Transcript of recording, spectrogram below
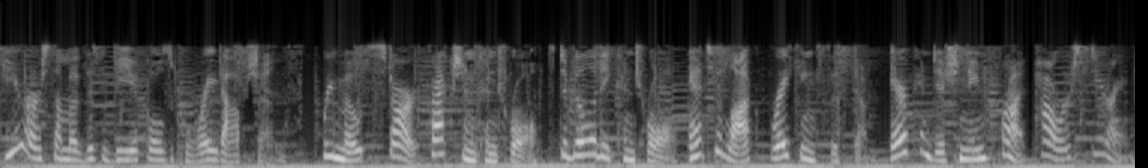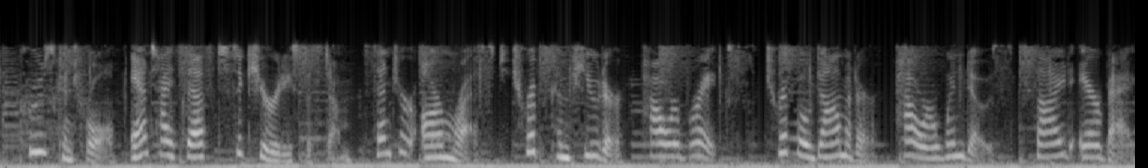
Here are some of this vehicle's great options. Remote start, traction control, stability control, anti-lock braking system, air conditioning front, power steering, cruise control, anti-theft security system, center armrest, trip computer, power brakes, trip odometer, power windows, side airbag,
